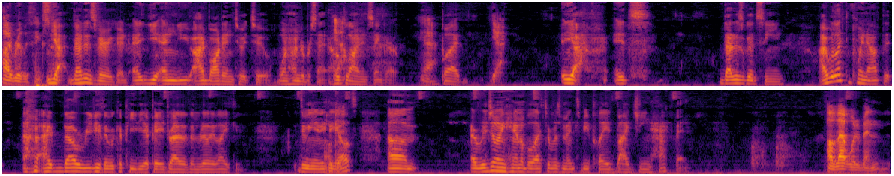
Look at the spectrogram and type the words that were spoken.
I really think so. Yeah, that is very good, and, yeah, and you, I bought into it too, one hundred percent, hook, Yeah. line, and sinker. Yeah. But Yeah. yeah, it's that is a good scene. I would like to point out that I'm now reading the Wikipedia page rather than really like doing anything Okay. else. Um, originally, Hannibal Lecter was meant to be played by Gene Hackman. Oh, that would have been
